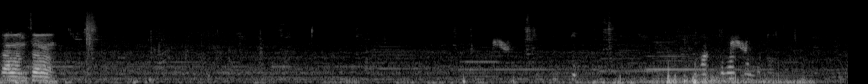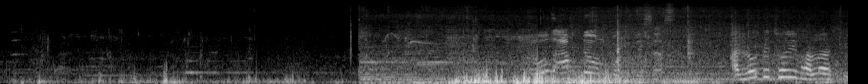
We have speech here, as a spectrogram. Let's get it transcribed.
চালান চালান। আর রোদে ছবি ভালো আছে।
